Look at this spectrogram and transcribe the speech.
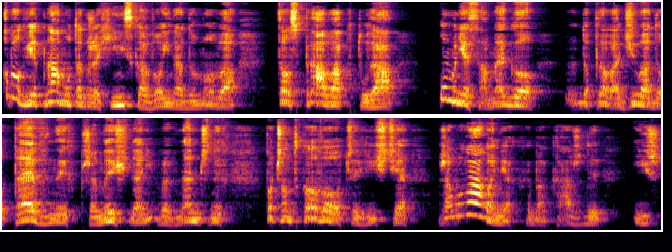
Obok Wietnamu także chińska wojna domowa to sprawa, która u mnie samego doprowadziła do pewnych przemyśleń wewnętrznych. Początkowo oczywiście żałowałem, jak chyba każdy, iż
